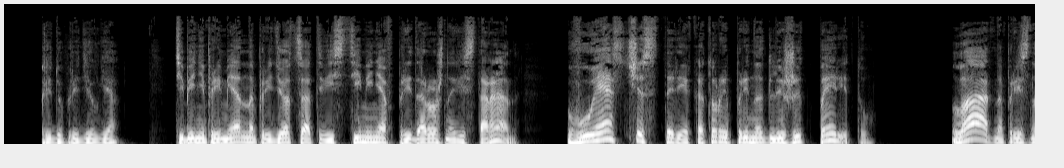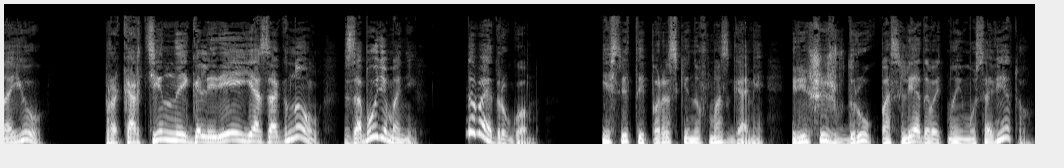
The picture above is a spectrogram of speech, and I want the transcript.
— предупредил я, — тебе непременно придется отвезти меня в придорожный ресторан в Уэстчестере, который принадлежит Перриту. Ладно, признаю, про картинные галереи я загнул, забудем о них. Давай о другом. Если ты, пораскинув мозгами, решишь вдруг последовать моему совету,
